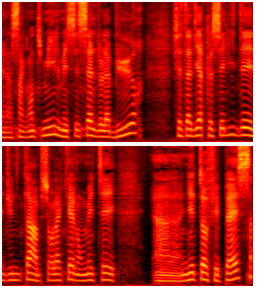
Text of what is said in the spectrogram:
il y en a 50 000, mais c'est celle de la bure, c'est-à-dire que c'est l'idée d'une table sur laquelle on mettait une étoffe épaisse,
